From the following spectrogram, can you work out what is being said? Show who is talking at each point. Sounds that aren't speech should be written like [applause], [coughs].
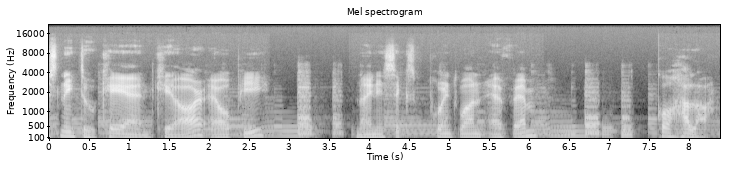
Speaker 1: listening to KNKR LP 96.1 FM Kohala.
